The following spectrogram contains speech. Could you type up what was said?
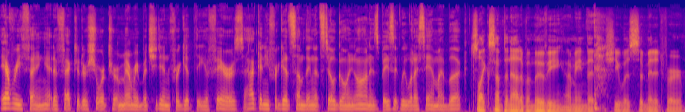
everything. It affected her short term memory, but she didn't forget the affairs. How can you forget something that's still going on? Is basically what I say in my book. It's like something out of a movie. I mean, that she was submitted for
